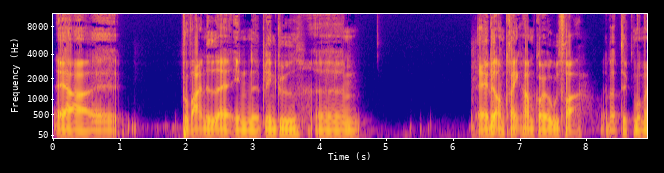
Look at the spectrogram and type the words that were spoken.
er øh, på vej ned af en øh, blindgyde. Øh, alle omkring ham går jeg ud fra, eller det må man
